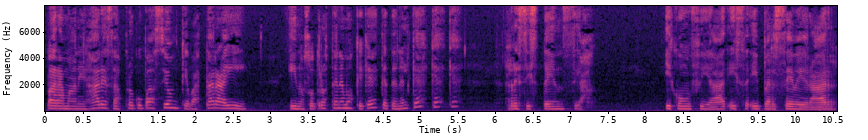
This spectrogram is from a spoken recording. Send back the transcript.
para manejar esa preocupación que va a estar ahí y nosotros tenemos que, ¿qué? Que tener, ¿qué? ¿Qué? ¿Qué? Resistencia. Y confiar y, y perseverar.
